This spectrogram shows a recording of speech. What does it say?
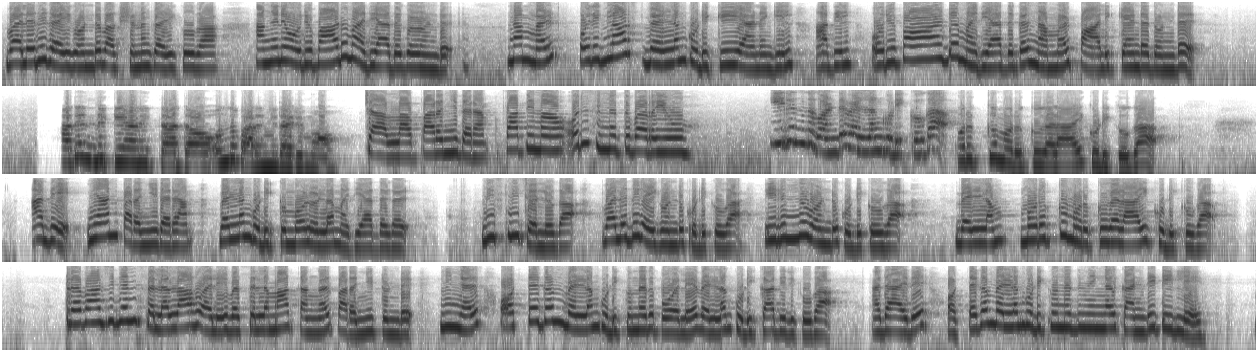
വലത് കൈ കൊണ്ട് ഭക്ഷണം കഴിക്കുക. അങ്ങനെ ഒരുപാട് മര്യാദകളുണ്ട്. നമ്മൾ ഒരു ഗ്ലാസ് വെള്ളം കുടിക്കുകയാണെങ്കിൽ അതിൽ ഒരുപാട് മര്യാദകൾ നമ്മൾ പാലിക്കേണ്ടതുണ്ട്. അതെന്തൊക്കെയാണ് ഇത്താത്ത? ഒന്ന് പറഞ്ഞു തരുമോ? പറഞ്ഞു തരാം. ഫാത്തിമ ഒരു സിന്നത്ത് പറയൂ. ഇരുന്നു കൊണ്ട് വെള്ളം കുടിക്കുക. മുറുക്കു മുറുക്കുകളായി കുടിക്കുക. അതെ ഞാൻ പറഞ്ഞു തരാം വെള്ളം കുടിക്കുമ്പോഴുള്ള മര്യാദകൾ. വിസ്മി ചൊല്ലുക വലത് കൈകൊണ്ട് കുടിക്കുക ഇരുന്നു കൊണ്ട് കുടിക്കുക. വെള്ളം മുറുക്കു മുറുക്കുകളായി കുടിക്കുക. പ്രവാചകൻ സല്ലല്ലാഹു അലൈഹി വസല്ലമ തങ്ങൾ പറഞ്ഞിട്ടുണ്ട് നിങ്ങൾ ഒട്ടകം വെള്ളം കുടിക്കുന്നത് പോലെ വെള്ളം കുടിക്കാതിരിക്കുക. അതായത് ഒട്ടകം വെള്ളം കുടിക്കുന്നത് നിങ്ങൾ കണ്ടിട്ടില്ലേ?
